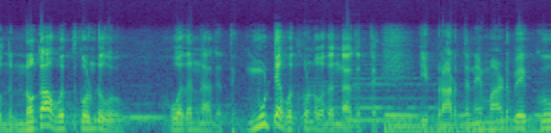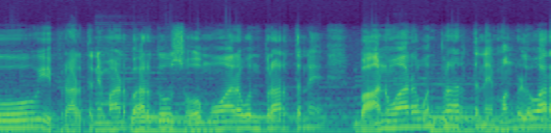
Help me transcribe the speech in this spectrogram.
ಒಂದು ನೊಗ ಹೊತ್ಕೊಂಡು ಹೋದಂಗಾಗತ್ತೆ. ಮೂಟೆ ಹೊತ್ಕೊಂಡು ಆಗುತ್ತೆ ಈ ಪ್ರಾರ್ಥನೆ ಮಾಡಬೇಕು, ಈ ಪ್ರಾರ್ಥನೆ ಮಾಡಬಾರ್ದು. ಸೋಮವಾರ ಒಂದು ಪ್ರಾರ್ಥನೆ, ಭಾನುವಾರ ಒಂದು ಪ್ರಾರ್ಥನೆ, ಮಂಗಳವಾರ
